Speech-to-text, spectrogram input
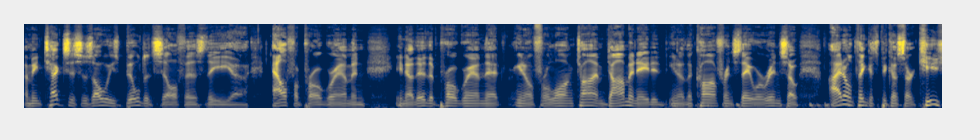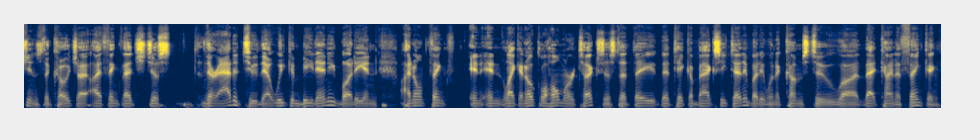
I mean, Texas has always built itself as the uh, alpha program, and you know they're the program that you know for a long time dominated you know the conference they were in. So I don't think it's because Sarkisian's the coach. I, I think that's just their attitude that we can beat anybody, and I don't think in, in like in Oklahoma or Texas that they that take a backseat to anybody when it comes to uh, that kind of thinking.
